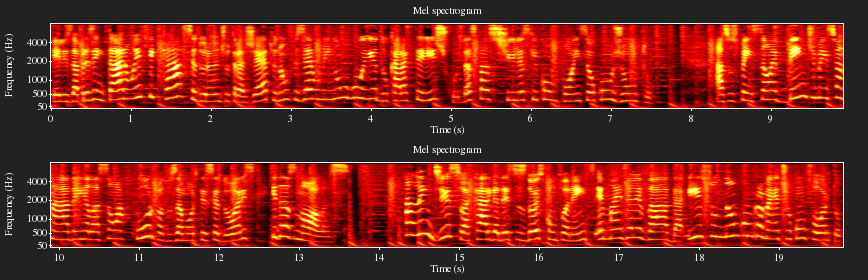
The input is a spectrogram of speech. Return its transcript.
Eles apresentaram eficácia durante o trajeto e não fizeram nenhum ruído característico das pastilhas que compõem seu conjunto. A suspensão é bem dimensionada em relação à curva dos amortecedores e das molas. Além disso, a carga desses dois componentes é mais elevada e isso não compromete o conforto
